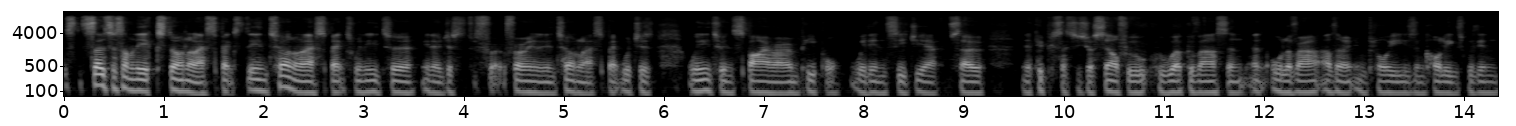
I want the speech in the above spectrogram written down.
so to some of the external aspects. The internal aspects we need to, you know, just throw in an internal aspect, which is we need to inspire our own people within CGF. So, you know, people such as yourself who, who work with us and, and all of our other employees and colleagues within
